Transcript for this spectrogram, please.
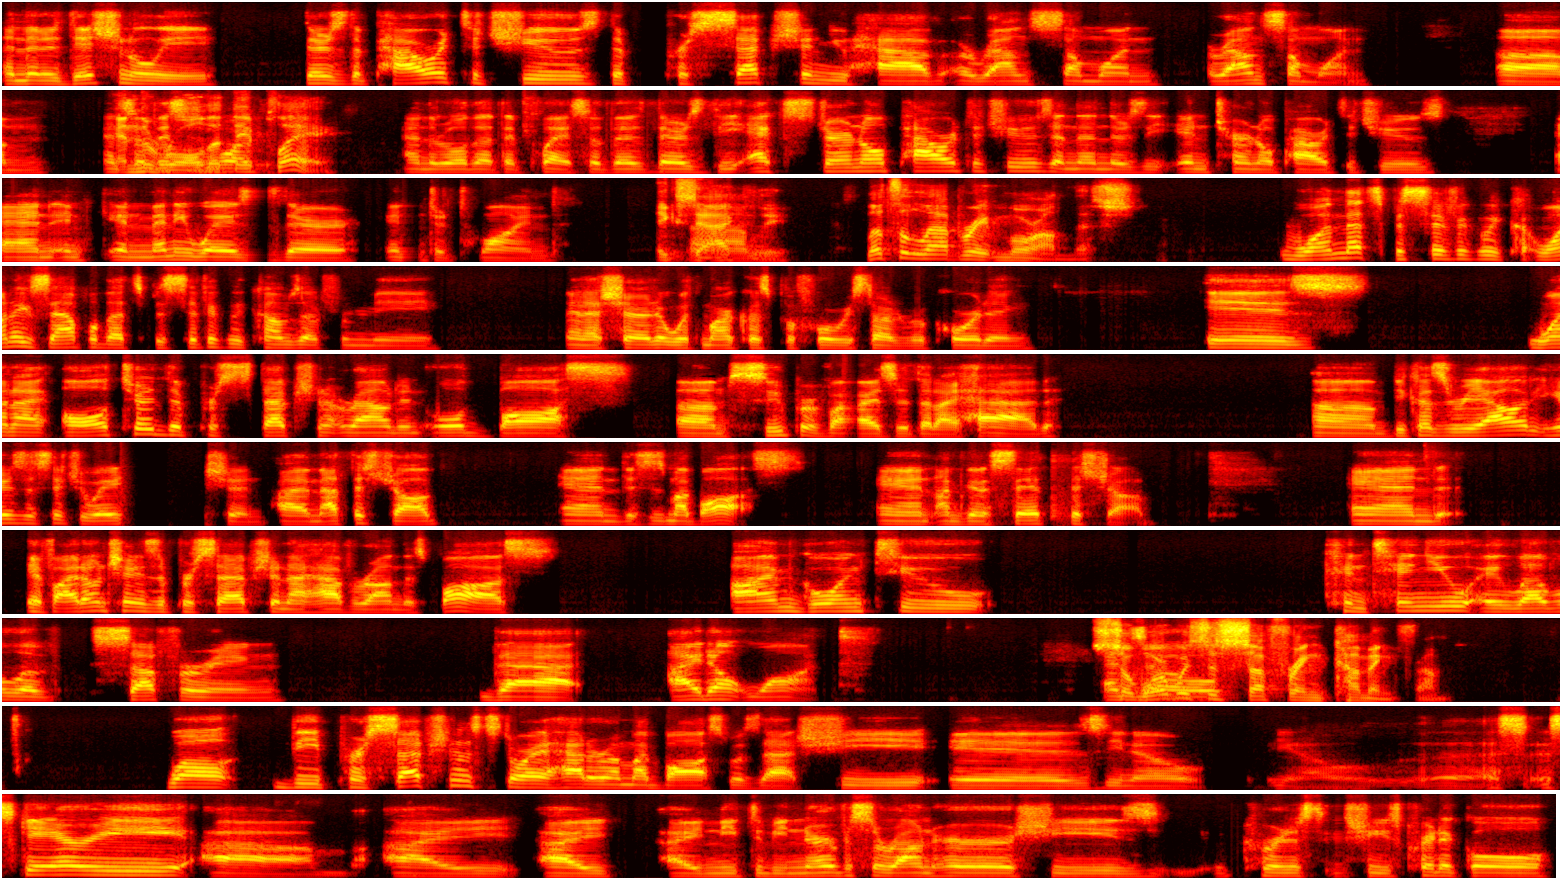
And then additionally, there's the power to choose the perception you have around someone around someone um, And, so the role that more- they play. and the role that they play so there's, there's the external power to choose and then there's the internal power to choose and in, in many ways they're intertwined Exactly. Um, Let's elaborate more on this. one that specifically one example that specifically comes up for me and i shared it with marcos before we started recording is when i altered the perception around an old boss um, supervisor that i had um, because reality here's the situation i'm at this job and this is my boss and i'm going to stay at this job and if i don't change the perception i have around this boss i'm going to continue a level of suffering that I don't want. So, And where was the suffering coming from? Well, the perception and story I had around my boss was that she is, you know, you know, uh, scary. Um, I, I, I need to be nervous around her. She's critic, she's critical,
